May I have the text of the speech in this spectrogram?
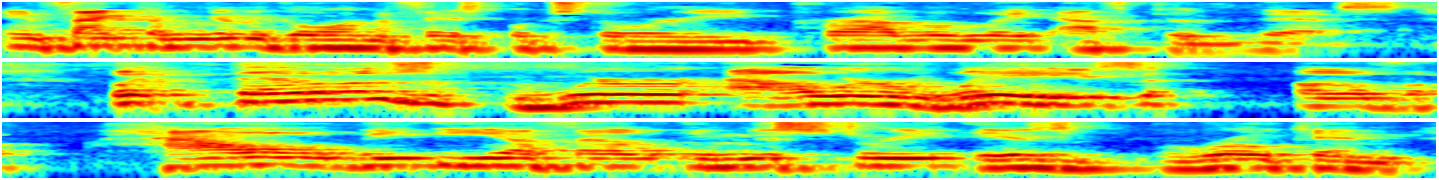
In fact, I'm going to go on a Facebook story probably after this. But those were our ways of how the EFL industry is broken.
